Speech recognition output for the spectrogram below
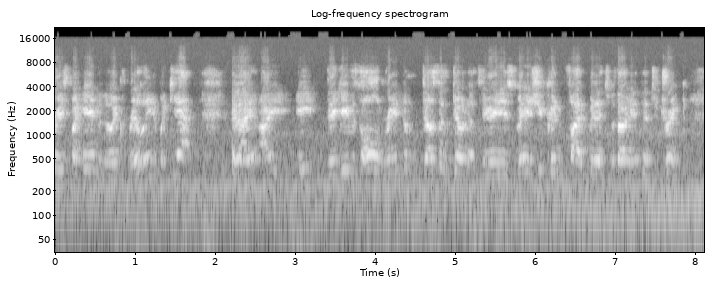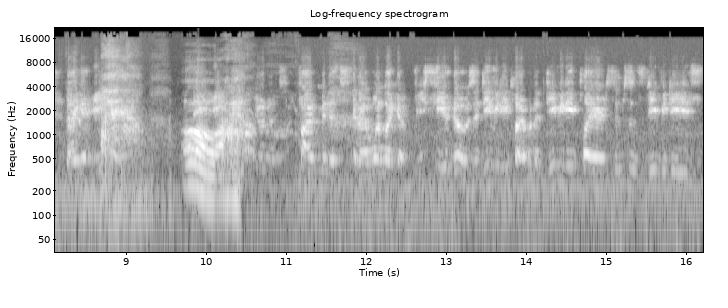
raised my hand, and they're like, "Really?" I'm like, "Yeah." And I, I ate. They gave us all a random dozen donuts. You ate as many as you could in five minutes without anything to drink. And I got eight and a half. Oh, wow. donuts in five minutes, and I won like a VC. No, it was a DVD player. I won a DVD player, Simpsons DVDs,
